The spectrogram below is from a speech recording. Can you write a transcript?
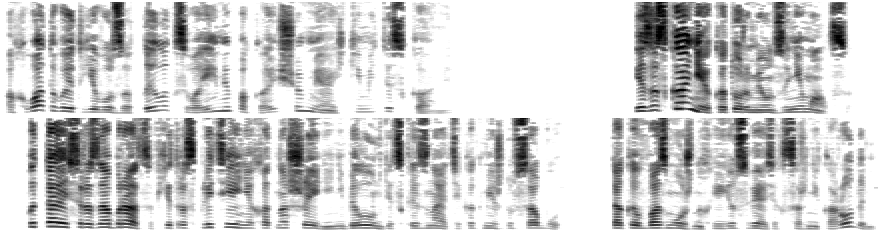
охватывает его затылок своими пока еще мягкими тисками. Изыскания, которыми он занимался, пытаясь разобраться в хитросплетениях отношений небелунгетской знати как между собой, так и в возможных ее связях с орникородами,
